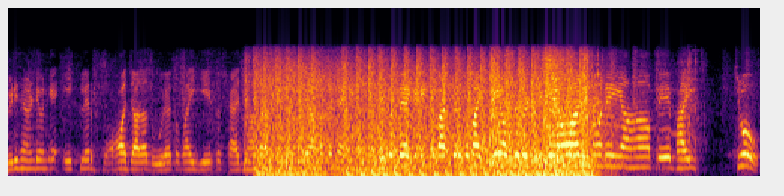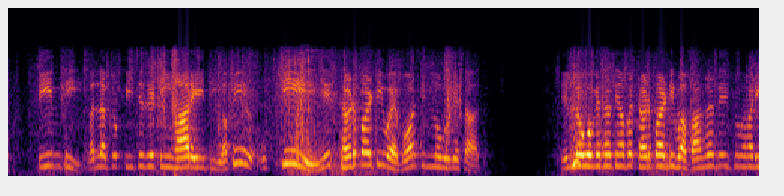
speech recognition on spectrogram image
बीडी सेवेंटी वन के एक प्लेयर बहुत ज़्यादा दूर है तो भाई ये तो शायद यहाँ पर यहाँ पर की टीम की बात करें तो भाई ये ऑब्जर्वेटरी पे और इन्होंने यहाँ पे भाई जो टीम थी मतलब जो पीछे से टीम आ रही थी, अभी उसकी ये थर्ड पार्टी हुआ है बहुत इन लोगों के साथ। इन लोगों के साथ यहाँ पर थर्ड पार्टी बांग्लादेश जो हमारी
